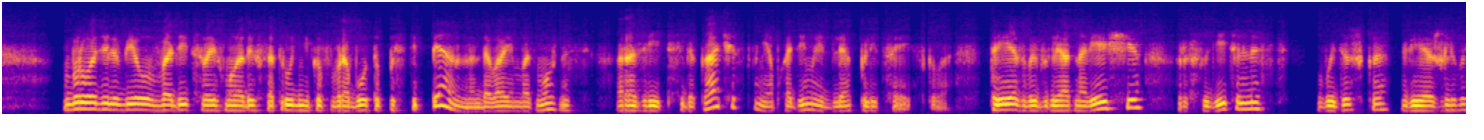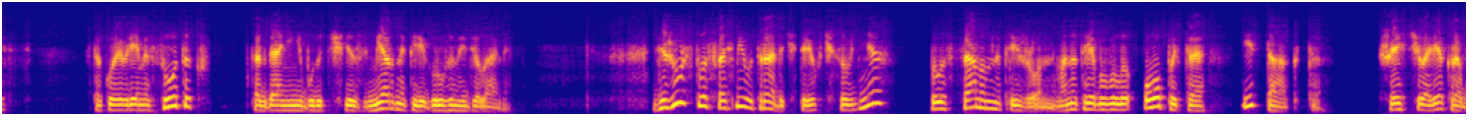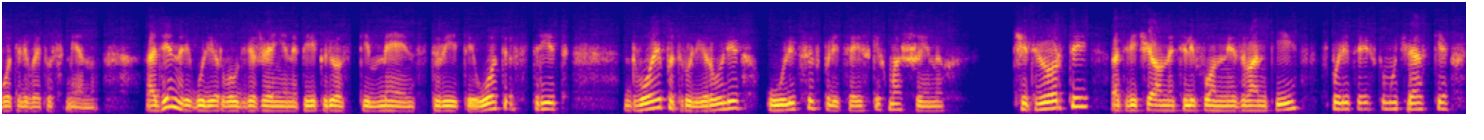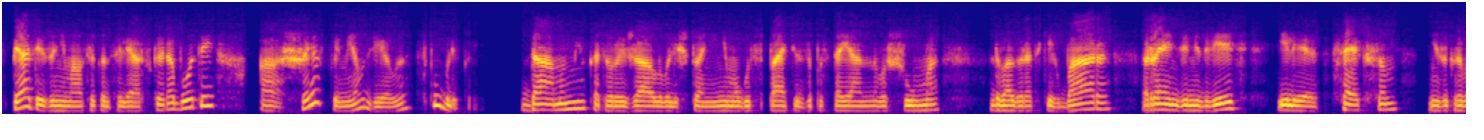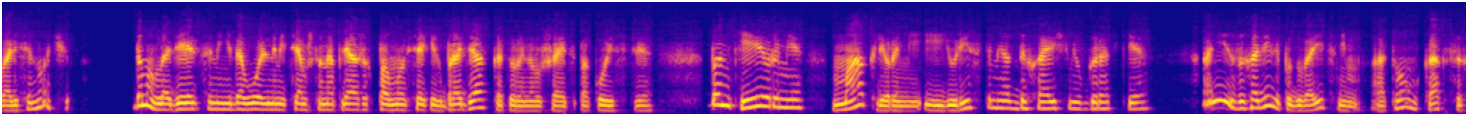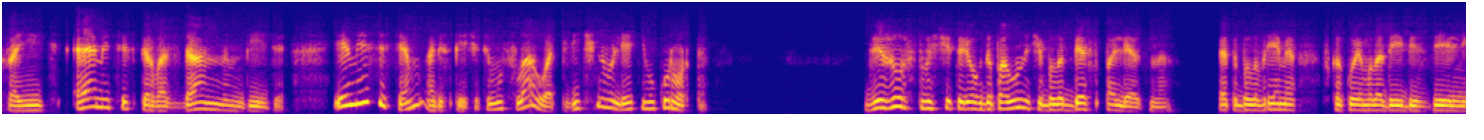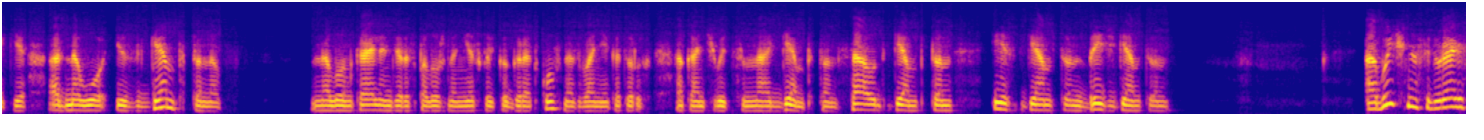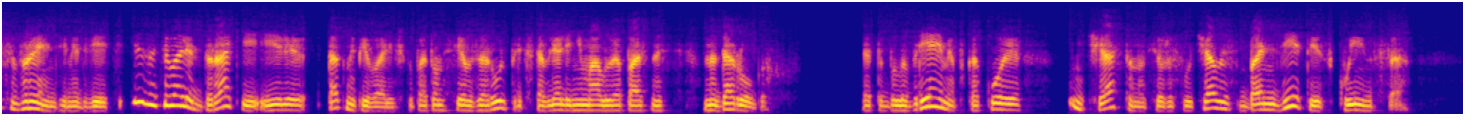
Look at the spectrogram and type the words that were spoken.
Броди любил вводить своих молодых сотрудников в работу постепенно, давая им возможность развить в себе качества, необходимые для полицейского. Трезвый взгляд на вещи, рассудительность, выдержка, вежливость. В такое время суток, когда они не будут чрезмерно перегружены делами. Дежурство с 8 утра до 4 часов дня было самым напряженным. Оно требовало опыта и такта. Шесть человек работали в эту смену. Один регулировал движение на перекрестке Мейн-стрит и Уотер-стрит, двое патрулировали улицы в полицейских машинах. Четвертый отвечал на телефонные звонки в полицейском участке, пятый занимался канцелярской работой, а шеф имел дело с публикой дамами, которые жаловались, что они не могут спать из-за постоянного шума, два городских бара, Рэнди Медведь или Сексом не закрывались и ночью. Домовладельцами, недовольными тем, что на пляжах полно всяких бродяг, которые нарушают спокойствие, банкирами, маклерами и юристами, отдыхающими в городке. Они заходили поговорить с ним о том, как сохранить Эмити в первозданном виде — и вместе с тем обеспечить ему славу отличного летнего курорта. Дежурство с четырех до полуночи было бесполезно. Это было время, в какое молодые бездельники одного из Гемптонов на Лонг-Айленде расположено несколько городков, названия которых оканчиваются на Гемптон, Саут-Гемптон, Ист-Гемптон, Бридж-Гемптон. Обычно собирались в Рэнди медведь и затевали драки или так напивались, что потом, сев за руль, представляли немалую опасность на дорогах. Это было время, в какое, не часто, но все же случалось, бандиты из Куинса,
